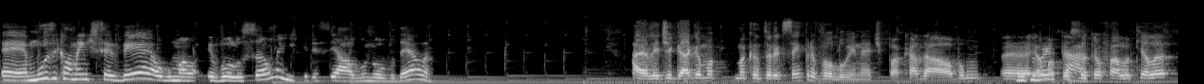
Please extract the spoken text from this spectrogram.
É, musicalmente, você vê alguma evolução, Henrique, desse álbum novo dela? Ah, a Lady Gaga é uma, uma cantora que sempre evolui, né? Tipo, a cada álbum é, é uma pessoa que eu falo que ela,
